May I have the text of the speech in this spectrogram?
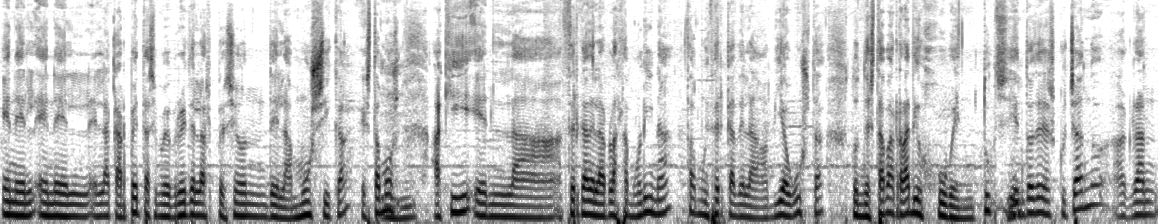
en, el, en, el, en la carpeta, si me permite la expresión de la música, estamos aquí en la, cerca de la Plaza Molina, está muy cerca de la Vía Augusta, donde estaba Radio Juventud. Y entonces escuchamos al gran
